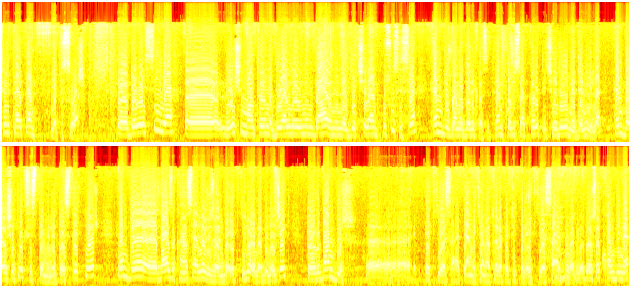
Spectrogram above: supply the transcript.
triterpen yapısı var. E, dolayısıyla e, reishi mantarını diğerlerinin daha önüne geçiren husus ise hem bu ganoderik asit hem polisakkarit içeriği nedeniyle hem bağışıklık sistemini destekliyor hem de e, bazı kanserler üzerinde etkili olabilecek doğrudan bir e, etkiye sahip yani kemoterapetik bir etkiye sahip olabiliyor. Dolayısıyla kombine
